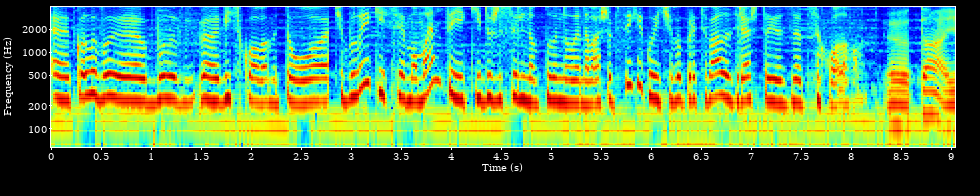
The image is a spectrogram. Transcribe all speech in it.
Е, Коли ви були е, військовим, то чи були якісь моменти, які дуже сильно вплинули на вашу психіку, і чи ви працювали зрештою з психологом? Е, Та, і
